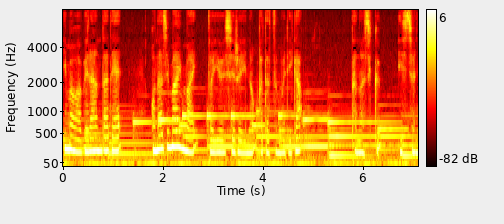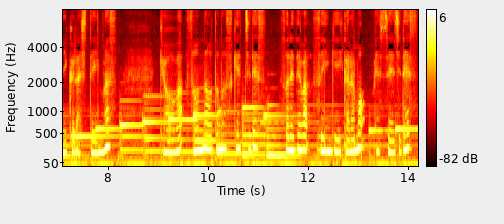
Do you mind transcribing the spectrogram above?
今はベランダで同じマイマイという種類のカタツムリが楽しく一緒に暮らしています。今日はそんな音のスケッチです。それではスインギーからもメッセージです。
